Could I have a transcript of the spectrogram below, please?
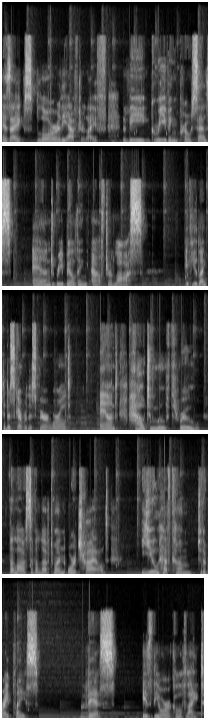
as I explore the afterlife, the grieving process, and rebuilding after loss. If you'd like to discover the spirit world and how to move through the loss of a loved one or child, you have come to the right place. This is the Oracle of Light.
